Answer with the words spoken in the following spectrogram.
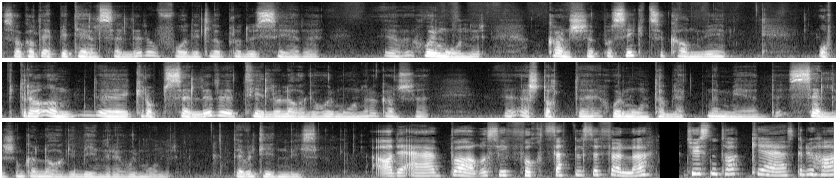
såkalte epitelceller, og få de til å produsere Eh, hormoner. Kanskje på sikt så kan vi oppdra eh, kroppsceller til å lage hormoner, og kanskje eh, erstatte hormontablettene med celler som kan lage binere hormoner. Det vil tiden vise. Ja, det er bare å si fortsettelse følger. Tusen takk skal du ha,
